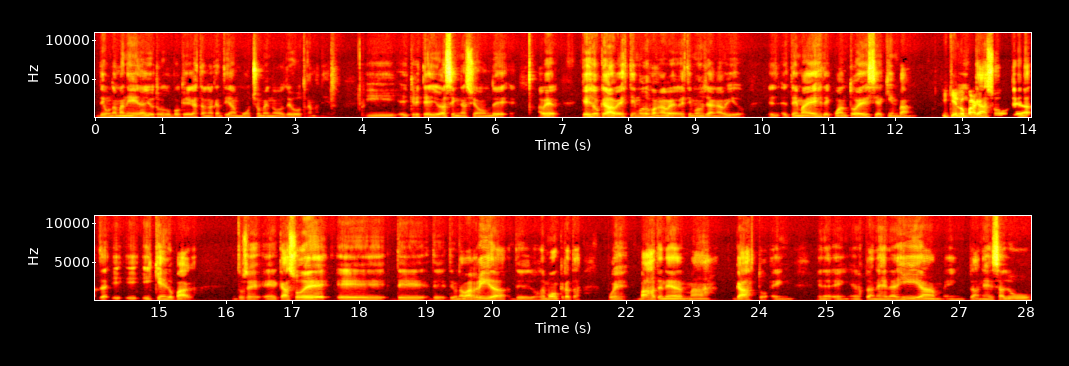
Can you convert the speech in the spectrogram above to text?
de una manera y otro grupo quiere gastar una cantidad mucho menor de otra manera. Y el criterio de asignación de, a ver, ¿qué es lo que va a haber? Estímulos van a haber, estímulos ya han habido. El, tema es de cuánto es y a quién van. ¿Y quién lo paga? Caso y, quién lo paga. Entonces, en el caso de, eh, de, de, una barrida de los demócratas, pues vas a tener más gasto en en, los planes de energía, en planes de salud,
